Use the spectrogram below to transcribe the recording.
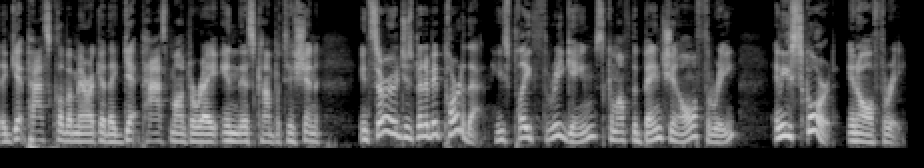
They get past Club America, they get past Monterrey in this competition. And Surridge has been a big part of that. He's played three games, come off the bench in all three, and he scored in all three.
